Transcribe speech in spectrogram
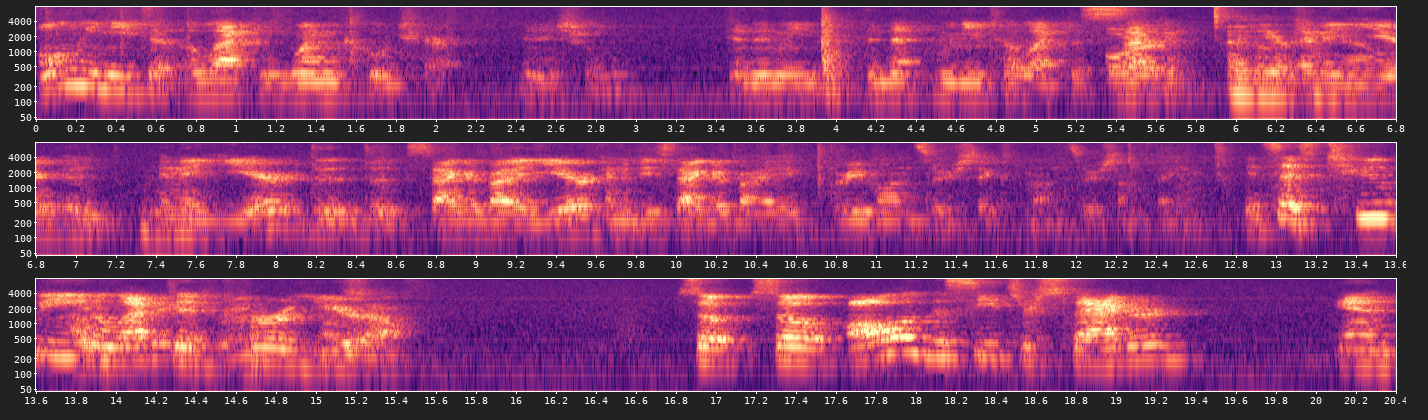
only need to elect one co-chair initially. And then we, and that, we need to elect a Or- second. A year In a now. year, in a year, the, the staggered by a year, can it be staggered by three months or six months or something? It says two being elected think per green, no year. So, so all of the seats are staggered, and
